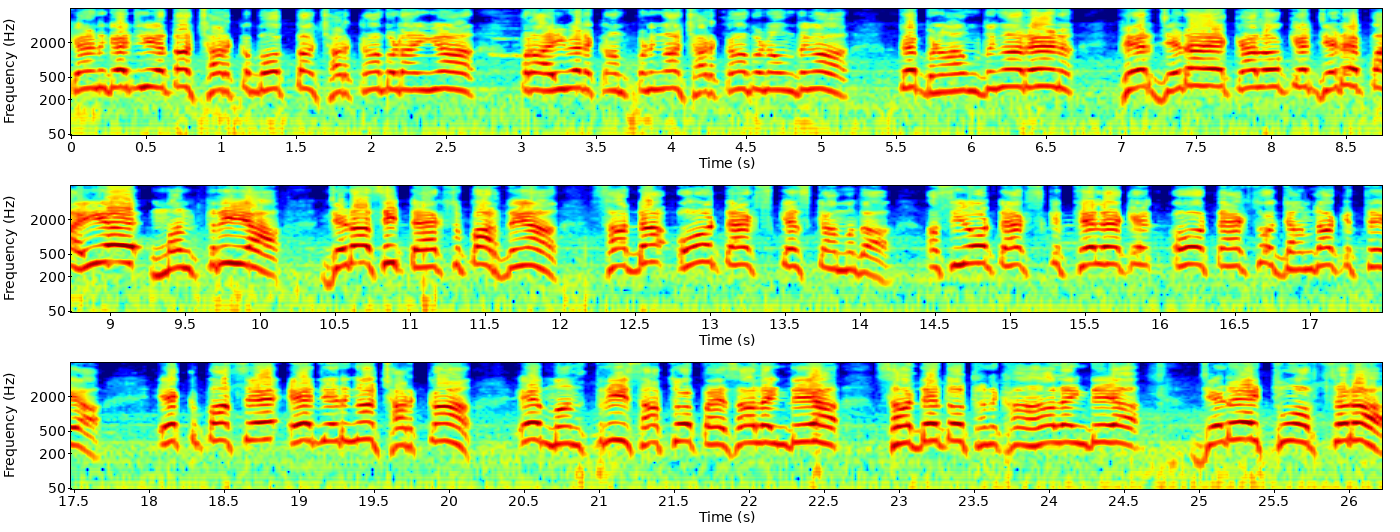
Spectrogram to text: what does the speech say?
ਕਹਿਣਗੇ ਜੀ, ਇਹ ਤਾਂ ਛੜਕ ਬਹੁਤਾਂ ਸੜਕਾਂ ਬਣਾਈਆਂ ਪ੍ਰਾਈਵੇਟ ਕੰਪਨੀਆਂ ਸੜਕਾਂ ਬਣਾਉਂਦੀਆਂ ਤੇ ਬਣਾਉਂਦੀਆਂ ਰਹਿਣ। ਫਿਰ ਜਿਹੜਾ ਇਹ ਕਹਿ ਲੋ ਕਿ ਜਿਹੜੇ ਭਾਈ ਇਹ ਮੰਤਰੀ ਆ, ਜਿਹੜਾ ਅਸੀਂ ਟੈਕਸ ਭਰਦੇ ਆ, ਸਾਡਾ ਉਹ ਟੈਕਸ ਕਿਸ ਕੰਮ ਦਾ? ਅਸੀਂ ਉਹ ਟੈਕਸ ਕਿੱਥੇ ਲੈ ਕੇ, ਉਹ ਟੈਕਸ ਉਹ ਜਾਂਦਾ ਕਿੱਥੇ ਆ? ਇੱਕ ਪਾਸੇ ਇਹ ਜਿਹੜੀਆਂ ਸੜਕਾਂ, ਇਹ ਮੰਤਰੀ ਸਾਥੋਂ ਪੈਸਾ ਲੈਂਦੇ ਆ, ਸਾਡੇ ਤੋਂ ਤਨਖਾਹਾਂ ਲੈਂਦੇ ਆ, ਜਿਹੜੇ ਇੱਥੋਂ ਅਫਸਰ ਆ,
